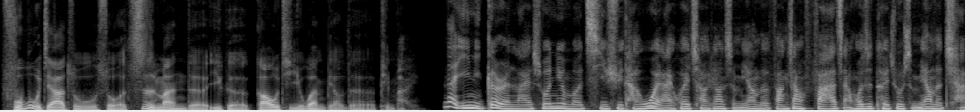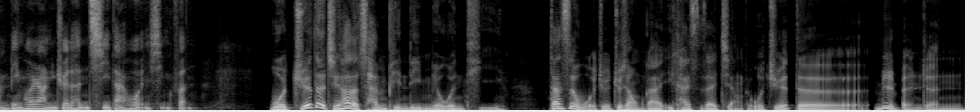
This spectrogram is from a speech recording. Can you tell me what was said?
福布家族所自慢的一个高级腕表的品牌。那以你个人来说，你有没有期许它未来会朝向什么样的方向发展，或是推出什么样的产品，会让你觉得很期待或很兴奋？我觉得其他的产品力没有问题，但是我觉得就像我们刚才一开始在讲的，我觉得日本人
